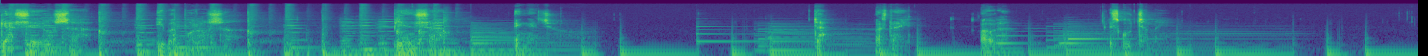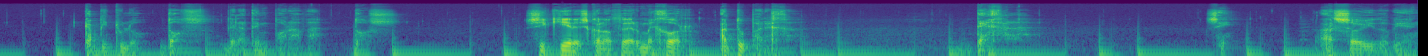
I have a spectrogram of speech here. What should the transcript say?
gaseosa y vaporosa. Piensa en ello. Ya, hasta ahí. Ahora, escúchame. Capítulo 2 de la temporada 2. Si quieres conocer mejor a tu pareja, déjala. Has oído bien.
